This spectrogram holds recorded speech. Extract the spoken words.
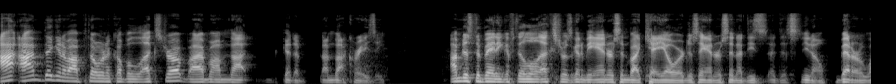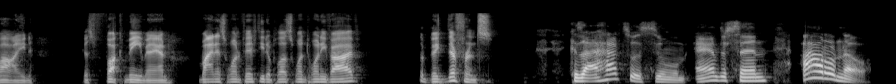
I, I'm thinking about throwing a couple extra. But I'm, I'm not gonna. I'm not crazy. I'm just debating if the little extra is gonna be Anderson by KO or just Anderson at these at this you know better line. Because fuck me, man. Minus 150 to plus 125. It's a big difference. Because I have to assume Anderson, I don't know.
